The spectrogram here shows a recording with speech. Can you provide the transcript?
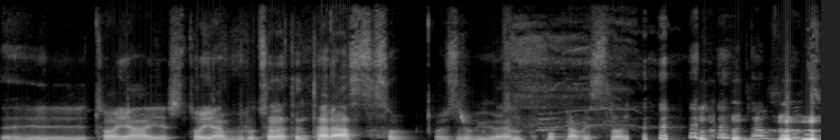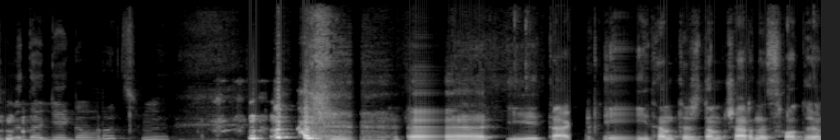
Yy, to ja jest, to ja wrócę na ten taras, co sobie zrobiłem po prawej stronie. No wróćmy do niego, wróćmy. E, I tak, i, tam też dam czarne schody.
